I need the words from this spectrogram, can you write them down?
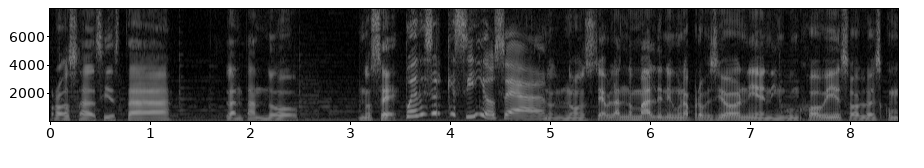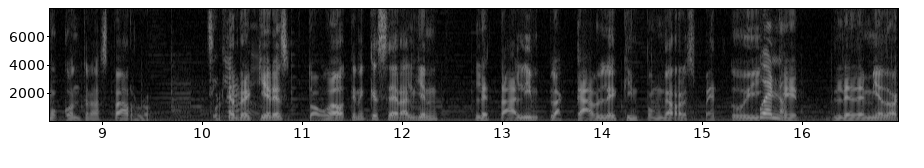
rosas y está plantando, no sé. Puede ser que sí, o sea... No, estoy hablando mal de ninguna profesión ni de ningún hobby, solo es como contrastarlo. Porque requieres, tu abogado tiene que ser alguien letal, implacable, que imponga respeto y que le dé miedo a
